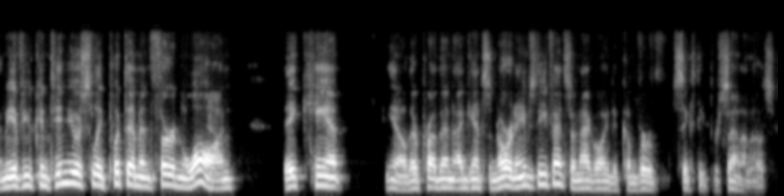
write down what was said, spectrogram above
I mean, if you continuously put them in third and long, they can't. You know, they're probably then against the Notre Dame's defense. They're not going to convert sixty percent of those.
